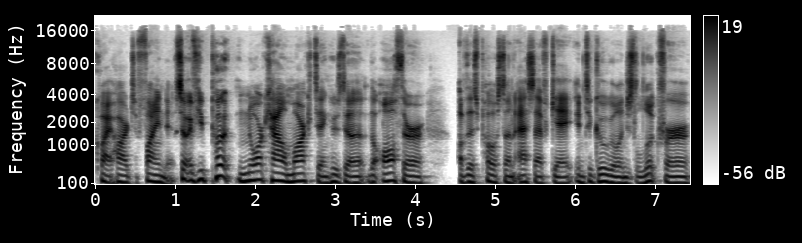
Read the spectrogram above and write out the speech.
quite hard to find it. So if you put norcal marketing who's the the author of this post on sfgate into google and just look for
